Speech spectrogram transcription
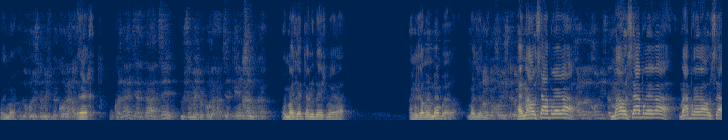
אז מה? אז הוא יכול להשתמש בכל החצר. איך? הוא קנה את זה על דעת זה, הוא ישתמש בכל החצר, כי אין חלוקה. אז מה זה תלוי ביש ברירה? אני גם אין ברירה. מה זה? מה עושה הברירה? מה עושה הברירה? מה הברירה עושה?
